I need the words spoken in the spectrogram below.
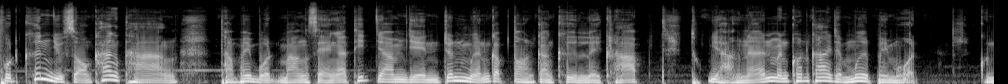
ผุดขึ้นอยู่สองข้างทางทำให้บดบังแสงอาทิตย์ยามเย็นจนเหมือนกับตอนกลางคืนเลยครับ ทุกอย่างนั้นมันค่อนข้างจะมืดไปหมด คุณ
